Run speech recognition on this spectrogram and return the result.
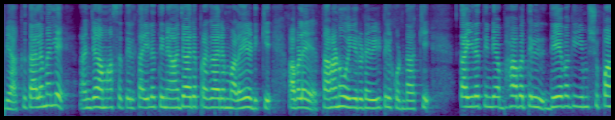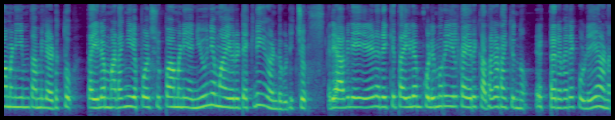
വ്യാക്കുകാലമല്ലേ? അഞ്ചാം മാസത്തിൽ തൈലത്തിന് ആചാരപ്രകാരം വളയടുക്കി അവളെ താണോയരുടെ വീട്ടിൽ കൊണ്ടാക്കി. തൈലത്തിന്റെ അഭാവത്തിൽ ദേവകിയും ശുപ്പാമണിയും തമ്മിലെടുത്തു തൈലം മടങ്ങിയപ്പോൾ ശുപ്പാമണിയെ ന്യൂനമായ ഒരു ടെക്നിക്ക് കണ്ടുപിടിച്ചു. രാവിലെ ഏഴരയ്ക്ക് തൈലം കുളിമുറിയിൽ കയറി കഥകടയ്ക്കുന്നു. എട്ടര വരെ കുളിയാണ്.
